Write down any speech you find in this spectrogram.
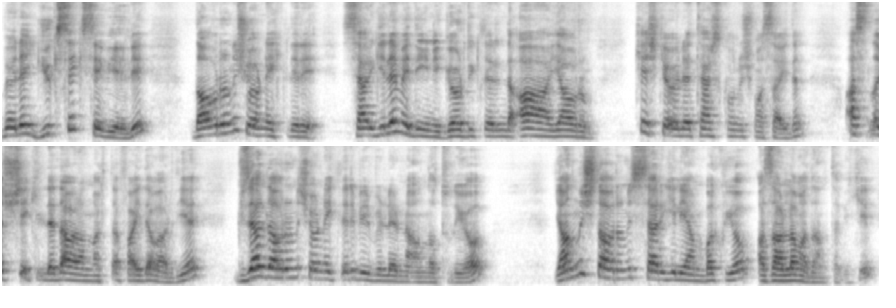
böyle yüksek seviyeli davranış örnekleri sergilemediğini gördüklerinde aa yavrum keşke öyle ters konuşmasaydın. Aslında şu şekilde davranmakta fayda var diye güzel davranış örnekleri birbirlerine anlatılıyor. Yanlış davranış sergileyen bakıyor azarlamadan tabii ki.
